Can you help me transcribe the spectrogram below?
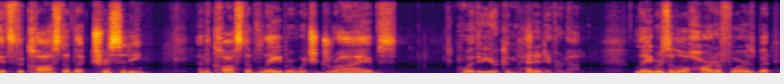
it's the cost of electricity and the cost of labor which drives whether you're competitive or not. Labor's a little harder for us but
